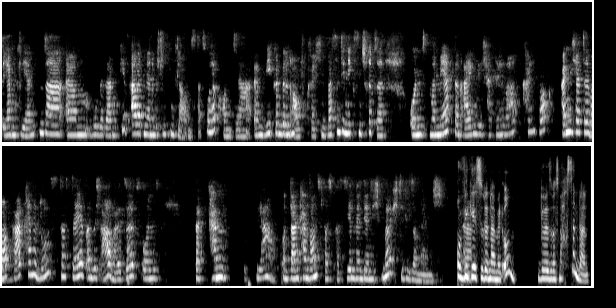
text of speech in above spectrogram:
ich habe einen Klienten da, ähm, wo wir sagen, okay, jetzt arbeiten wir an einem bestimmten Glaubenssatz. Woher kommt der? Ähm, wie können wir den mhm. aufbrechen? Was sind die nächsten Schritte? Und man merkt dann eigentlich, hat er überhaupt keinen Bock. Eigentlich hat er mhm. überhaupt gar keine Lust, dass der jetzt an sich arbeitet. Und da kann, ja, und dann kann sonst was passieren, wenn der nicht möchte, dieser Mensch. Und wie äh, gehst du denn damit um? Was machst du denn dann?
